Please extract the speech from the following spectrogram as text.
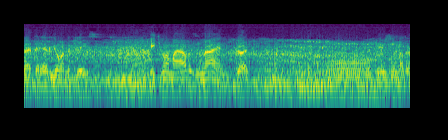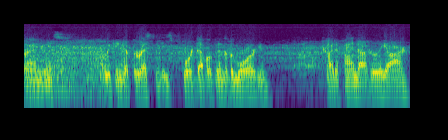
Glad to have you on the case. Meet you in my office at nine. Good. Uh, here's another ambulance. We can get the rest of these poor devils into the morgue and try to find out who they are.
